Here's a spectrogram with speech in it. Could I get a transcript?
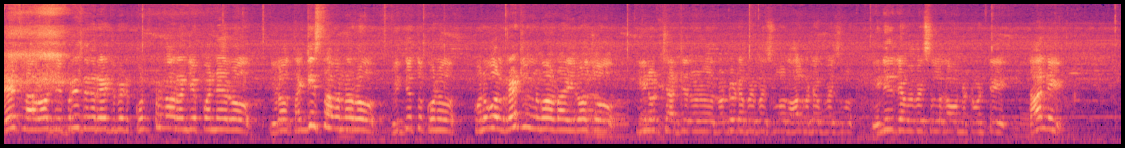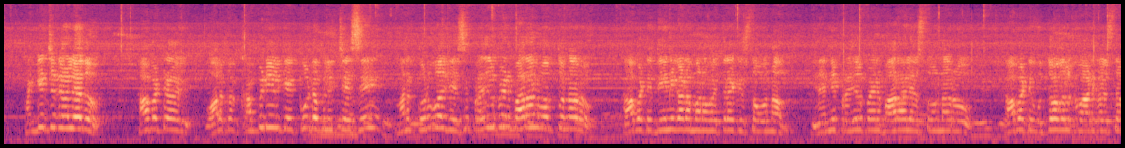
రేట్లు ఆ రోజు విపరీతంగా రేట్లు పెట్టి కొంటున్నారని చెప్పి అన్నారు. ఈరోజు తగ్గిస్తామన్నారు. విద్యుత్ కొను కొనుగోలు రేట్లను కూడా ఈరోజు ఈ నోట్ ఛార్జీలు రెండు డెబ్బై పైసలు నాలుగు డెబ్బై పైసలు ఎనిమిది డెబ్బై పైసలుగా ఉన్నటువంటి దాన్ని తగ్గించడం లేదు. కాబట్టి వాళ్ళకు కంపెనీలకు ఎక్కువ డబ్బులు ఇచ్చేసి మనకు కొనుగోలు చేసి ప్రజలపైన భారాలు మోపుతున్నారు. కాబట్టి దీన్ని కూడా మనం వ్యతిరేకిస్తూ ఉన్నాం. ఇదన్నీ ప్రజలపైన భారాలు వేస్తూ ఉన్నారు. కాబట్టి ఉద్యోగులకు వాడగలిస్తే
